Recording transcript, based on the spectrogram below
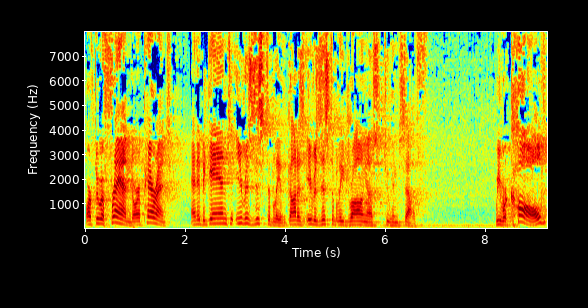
or through a friend or a parent. And it began to irresistibly, God is irresistibly drawing us to Himself. We were called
